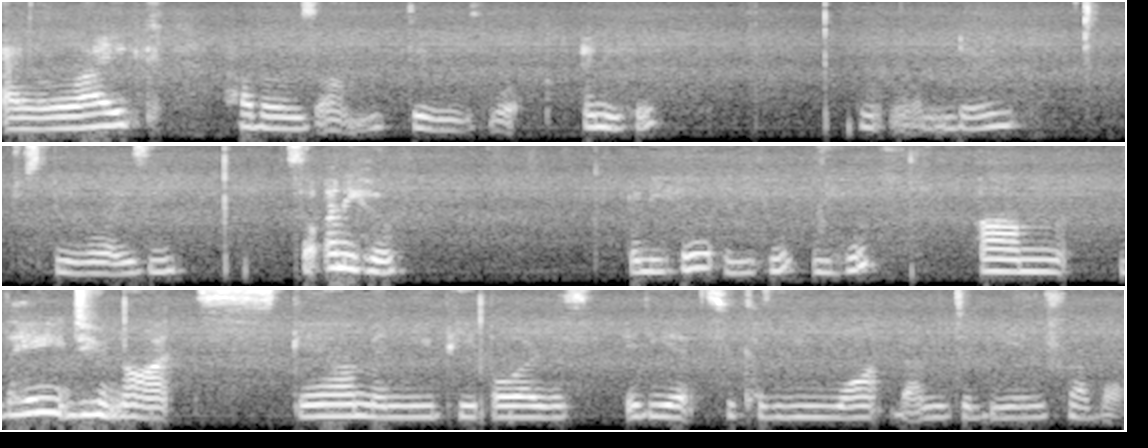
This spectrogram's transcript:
I like how those, um, things look. Anywho, I don't know what I'm doing just being lazy. So anywho, anywho, anywho, anywho, um, they do not scam and you people are just idiots because you want them to be in trouble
